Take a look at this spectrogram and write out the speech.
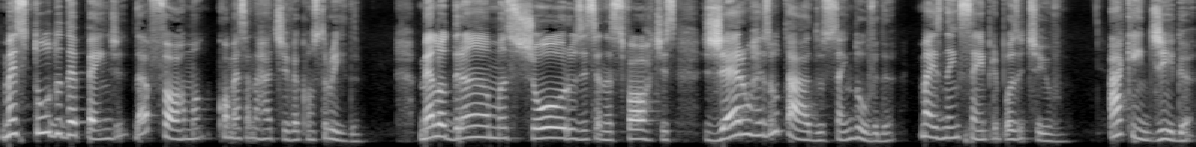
Mas tudo depende da forma como essa narrativa é construída. Melodramas, choros e cenas fortes geram resultados, sem dúvida, mas nem sempre positivo. Há quem diga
